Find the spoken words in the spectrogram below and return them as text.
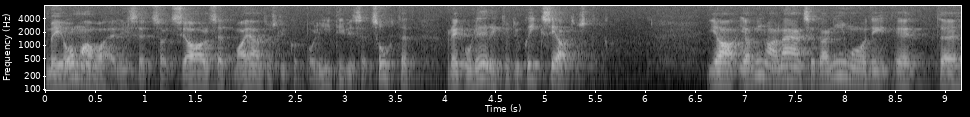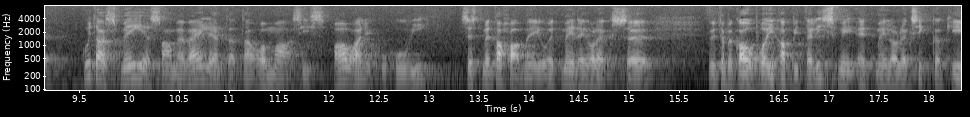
meie omavahelised sotsiaalsed, majanduslikud, poliitilised suhted reguleeritud ju kõik seadustega. ja, ja mina näen seda niimoodi, et eh, kuidas meie saame väljendada oma siis avalikku huvi, sest me tahame ju, et meil ei oleks äh, ütleme, kauboikapitalismi, et meil oleks ikkagi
